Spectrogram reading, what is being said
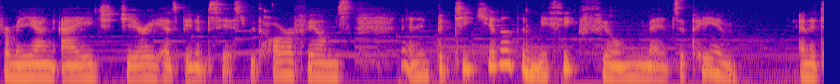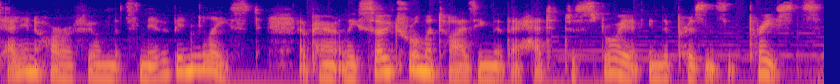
From a young age, Jerry has been obsessed with horror films, and in particular the mythic film Mancipium, an Italian horror film that's never been released, apparently so traumatising that they had to destroy it in the presence of priests.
